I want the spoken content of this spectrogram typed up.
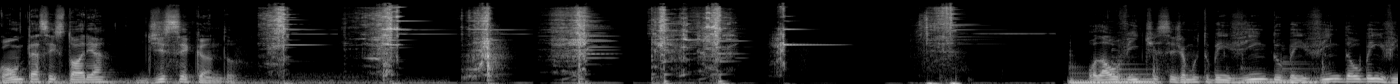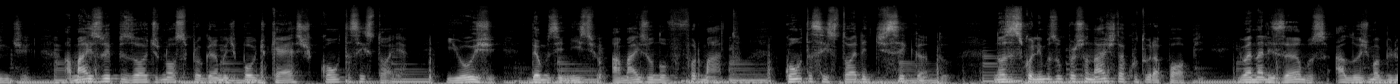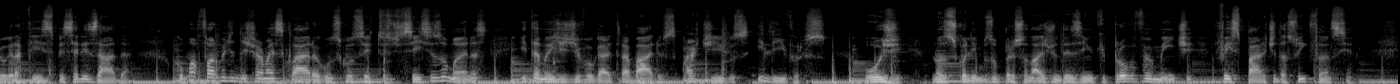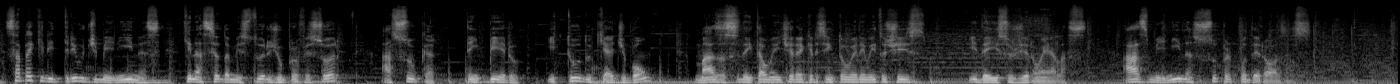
Conta essa história dissecando. Olá, ouvinte, seja muito bem-vindo, bem-vinda ou bem-vinde a mais um episódio do nosso programa de podcast Conta essa História. E hoje damos início a mais um novo formato, Conta essa História dissecando nós escolhemos um personagem da cultura pop e o analisamos à luz de uma bibliografia especializada, como uma forma de deixar mais claro alguns conceitos de ciências humanas e também de divulgar trabalhos, artigos e livros. Hoje, nós escolhemos um personagem de um desenho que provavelmente fez parte da sua infância. Sabe aquele trio de meninas que nasceu da mistura de um professor, açúcar, tempero e tudo que é de bom? Mas acidentalmente ele acrescentou o elemento X e daí surgiram elas as meninas superpoderosas.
